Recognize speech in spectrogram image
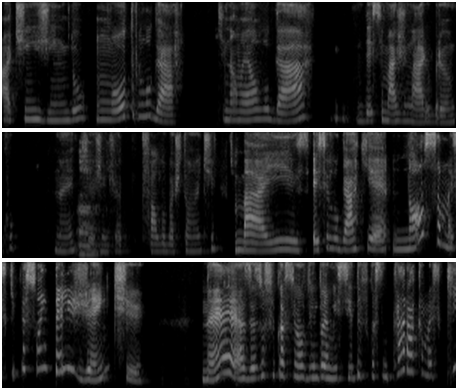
atingindo um outro lugar, que não é o lugar desse imaginário branco, né? Que Ah. a gente já falou bastante. Mas esse lugar que é, nossa, mas que pessoa inteligente, né? Às vezes eu fico assim ouvindo o MC e fico assim, caraca, mas que,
